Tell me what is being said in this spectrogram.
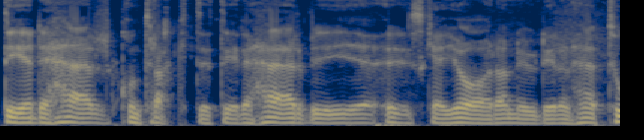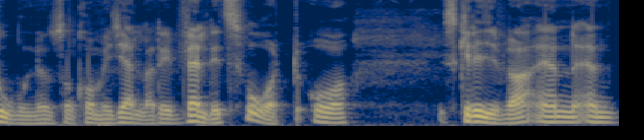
det är det här kontraktet, det är det här vi eh, ska göra nu, det är den här tonen som kommer gälla. Det är väldigt svårt att skriva en, en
